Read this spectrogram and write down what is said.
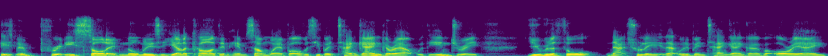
he's been pretty solid. Normally, there's a yellow card in him somewhere, but obviously with Tanganga out with the injury, you would have thought naturally that would have been Tanganga over Aurier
